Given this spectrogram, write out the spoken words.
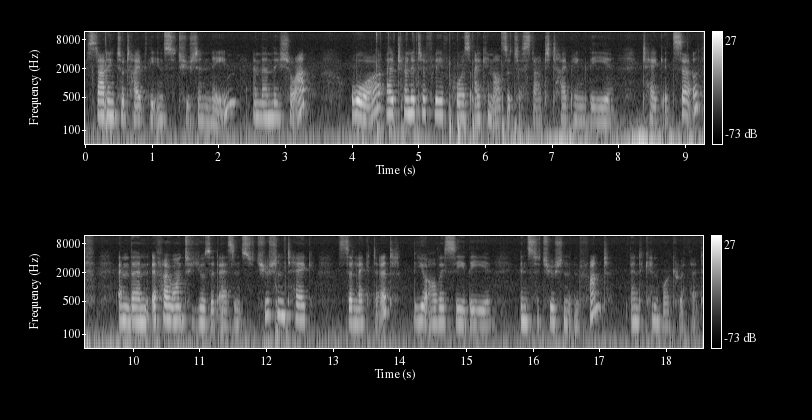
starting to type the institution name and then they show up. Or alternatively of course I can also just start typing the tag itself and then if I want to use it as institution tag select it you always see the institution in front and can work with it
